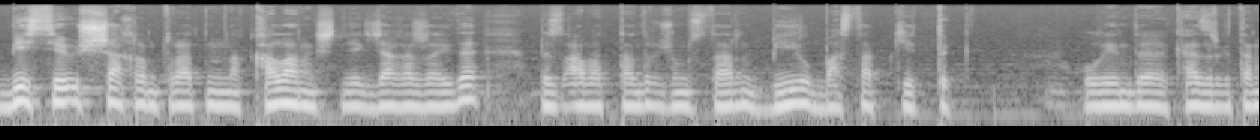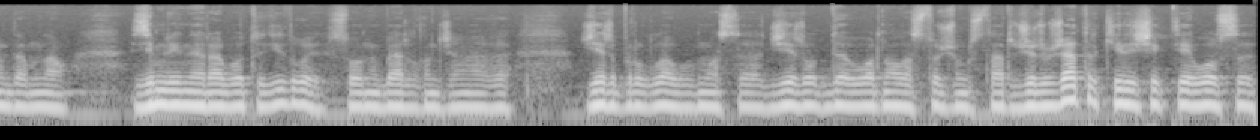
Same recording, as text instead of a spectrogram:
Бесте үш шақырым тұратын мына қаланың ішіндегі жағажайды біз абаттандыру жұмыстарын биыл бастап кеттік. Ол енді қазіргі таңда мынау земляная работа дейді ғой. Соның барлығын жаңағы жер бұрғылау болмаса жерді орналастыру жұмыстары жүріп жатыр. Келешекте осы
